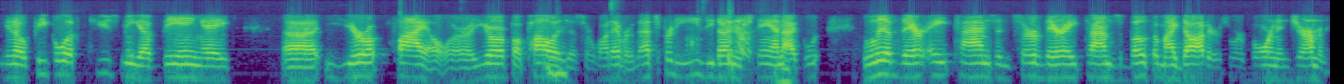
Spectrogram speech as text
you know, people accuse me of being a uh, Europe file or a Europe apologist or whatever. That's pretty easy to understand. I've lived there eight times and served there eight times. Both of my daughters were born in Germany.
